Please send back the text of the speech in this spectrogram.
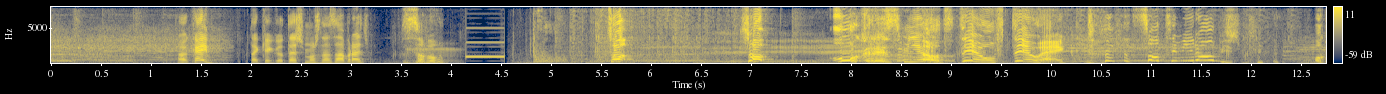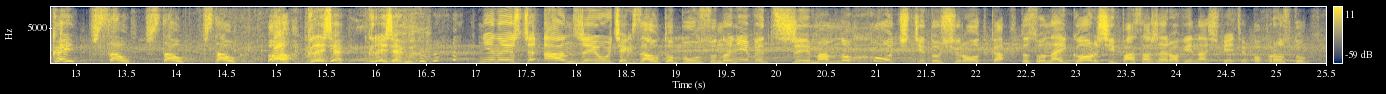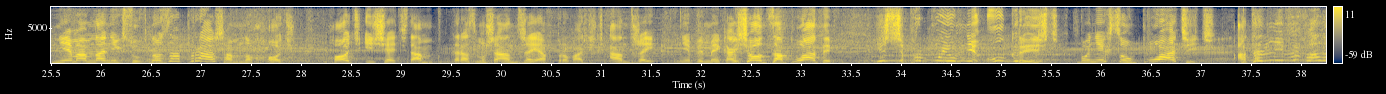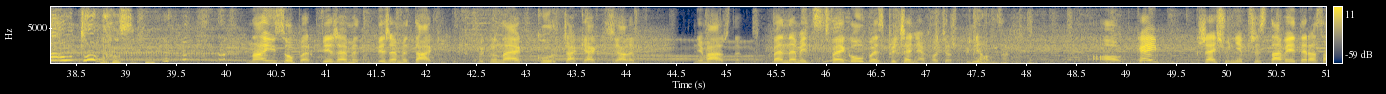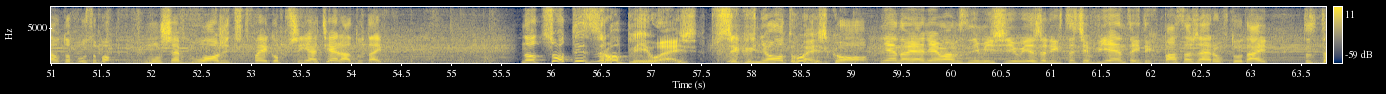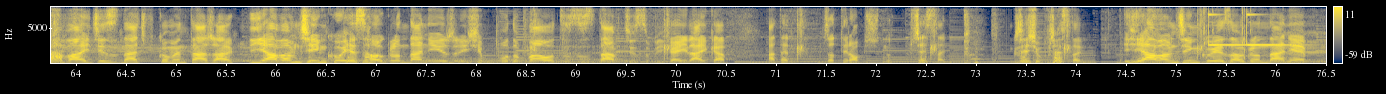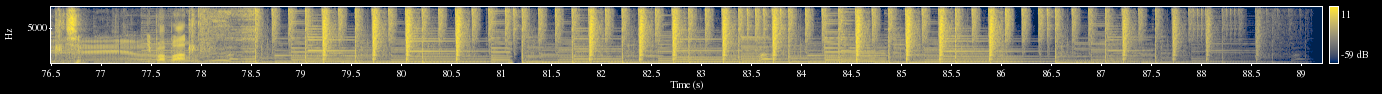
Okej, takiego też można zabrać. Z sobą... Co? Co? Ugryzł mnie od tyłu w tyłek! Co ty mi robisz? Okej, wstał, wstał, wstał! O! Gryzie! Gryzie! Nie no, jeszcze Andrzej uciekł z autobusu, no nie wytrzymam, no chodźcie do środka. To są najgorsi pasażerowie na świecie, po prostu nie mam na nich słów, no zapraszam, no chodź. Chodź i siedź tam, teraz muszę Andrzeja wprowadzić. Andrzej, nie wymykaj się od zapłaty! Jeszcze próbują mnie ugryźć, bo nie chcą płacić, a ten mi wywala autobus. No i super, bierzemy, bierzemy takich. Wygląda jak kurczak jakiś, ale nieważne. Będę mieć z twojego ubezpieczenia chociaż pieniądze. Okej, Grzesiu, nie przestawiaj teraz autobusu, bo muszę włożyć twojego przyjaciela tutaj. No co ty zrobiłeś? Przygniotłeś go! Nie no, ja nie mam z nimi sił. Jeżeli chcecie więcej tych pasażerów tutaj, to dawajcie znać w komentarzach. Ja wam dziękuję za oglądanie. Jeżeli się podobało, to zostawcie subika i lajka. A ten, co ty robisz? No przestań. Grzesiu, przestań. Ja wam dziękuję za oglądanie. I papa. Pa.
